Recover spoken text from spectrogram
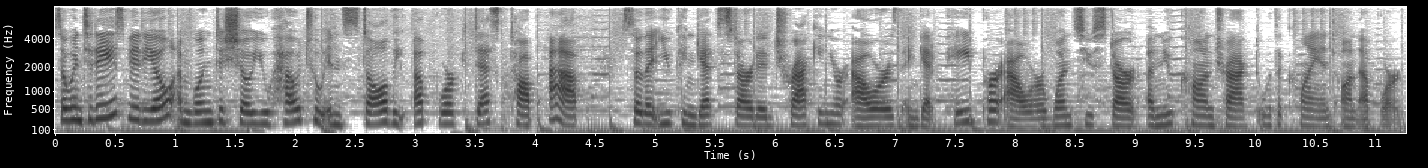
So in today's video, I'm going to show you how to install the Upwork desktop app so that you can get started tracking your hours and get paid per hour once you start a new contract with a client on Upwork.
